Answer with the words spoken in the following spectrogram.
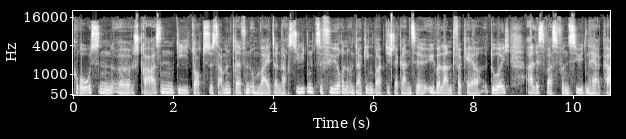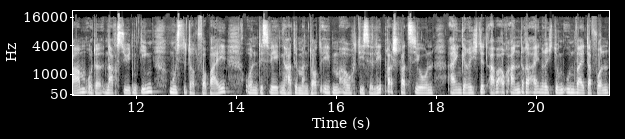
großen äh, Straßen, die dort zusammentreffen, um weiter nach Süden zu führen. Und da ging praktisch der ganze Überlandverkehr durch. Alles, was von Süden her kam oder nach Süden ging, musste dort vorbei. Und deswegen hatte man dort eben auch diese Leprastation eingerichtet, aber auch andere Einrichtungen. Unweit davon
